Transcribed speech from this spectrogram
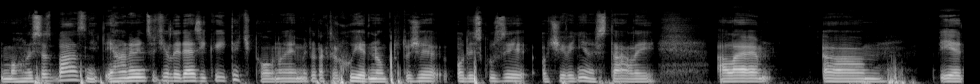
mohli se zbláznit. Já nevím, co ti lidé říkají teďko, no je mi to tak trochu jedno, protože o diskuzi očividně nestáli, ale um, je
